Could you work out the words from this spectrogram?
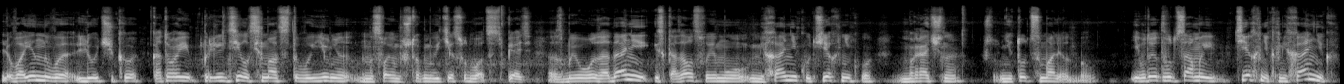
военного летчика, который прилетел 17 июня на своем штурмовике Су-25 с боевого задания и сказал своему механику, технику мрачно, что не тот самолет был. И вот этот вот самый техник, механик,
